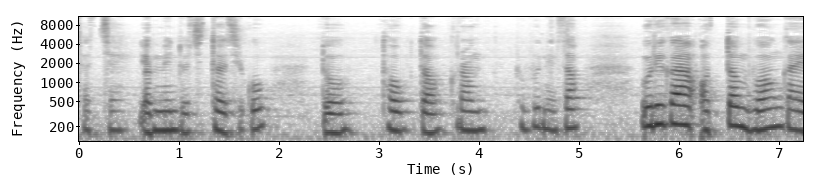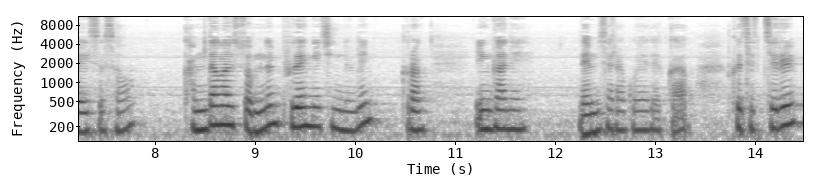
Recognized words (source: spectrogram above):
자체 연민도 짙어지고 또 더욱더 그런 부분에서 우리가 어떤 무언가에 있어서 감당할 수 없는 불행에 짓눌린 그런 인간의 냄새라고 해야 될까요? 그 자체를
